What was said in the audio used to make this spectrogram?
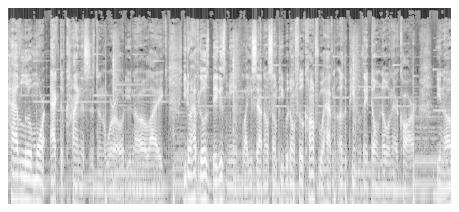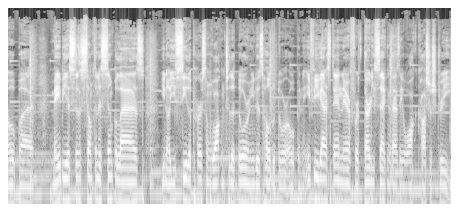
have a little more active kindnesses in the world. You know, like you don't have to go as big as me. Like you said, I know some people don't feel comfortable having other people they don't know in their car. You know, but maybe it's just something as simple as you know you see the person walking to the door and you just hold the door open. If you got to stand there for 30 seconds as they walk across the street,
